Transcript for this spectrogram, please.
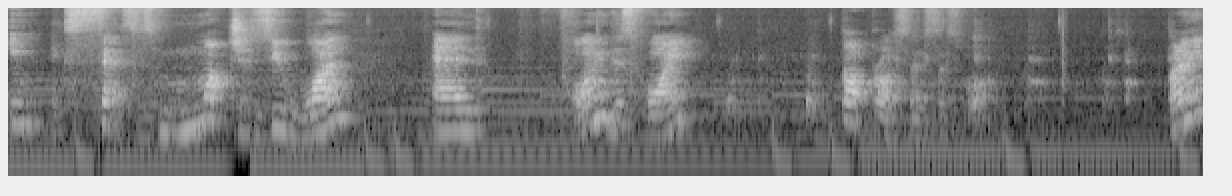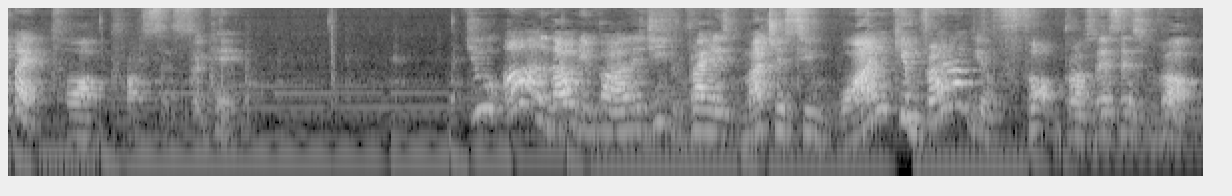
in excess as much as you want and following this point, thought process as well. What I mean by thought process, okay? You are allowed in biology to write as much as you want. You can write out your thought process as well.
